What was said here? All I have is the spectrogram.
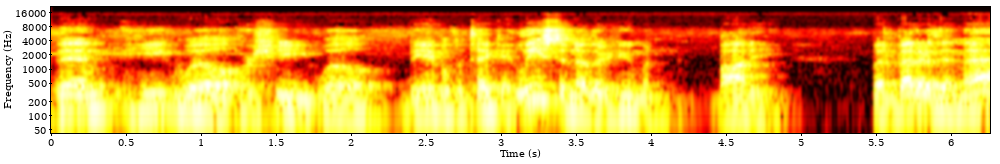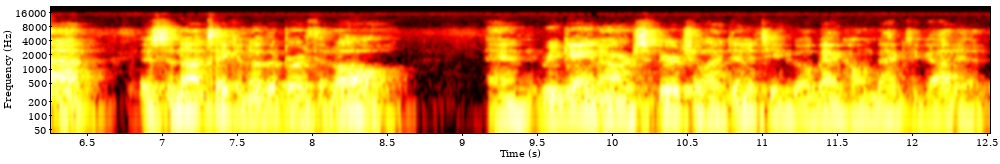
then he will or she will be able to take at least another human body. But better than that is to not take another birth at all and regain our spiritual identity and go back home, back to Godhead.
